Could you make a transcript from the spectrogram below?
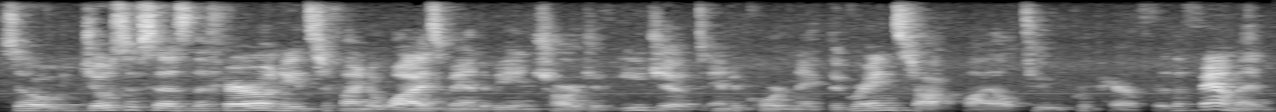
So Joseph says that Pharaoh needs to find a wise man to be in charge of Egypt and to coordinate the grain stockpile to prepare for the famine.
